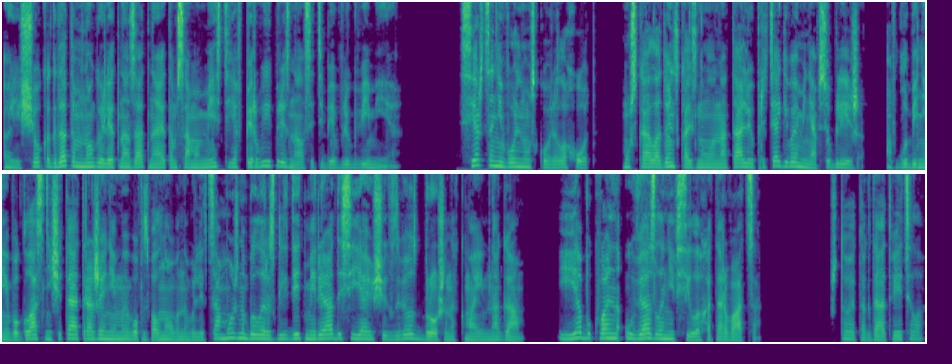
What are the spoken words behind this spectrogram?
А еще когда-то много лет назад на этом самом месте я впервые признался тебе в любви, Мия. Сердце невольно ускорило ход. Мужская ладонь скользнула на талию, притягивая меня все ближе. А в глубине его глаз, не считая отражения моего взволнованного лица, можно было разглядеть мириады сияющих звезд, брошенных к моим ногам и я буквально увязла не в силах оторваться. Что я тогда ответила?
